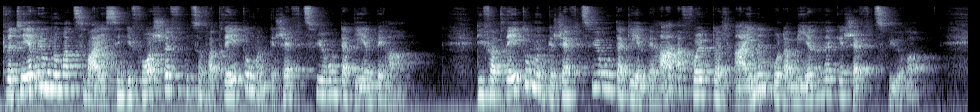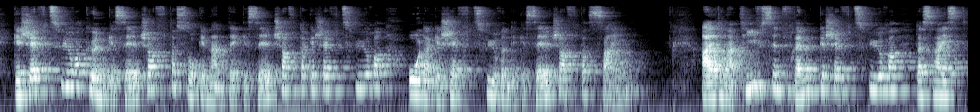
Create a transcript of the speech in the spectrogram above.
Kriterium Nummer 2 sind die Vorschriften zur Vertretung und Geschäftsführung der GmbH. Die Vertretung und Geschäftsführung der GmbH erfolgt durch einen oder mehrere Geschäftsführer. Geschäftsführer können Gesellschafter, sogenannte Gesellschaftergeschäftsführer oder geschäftsführende Gesellschafter sein. Alternativ sind Fremdgeschäftsführer, das heißt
